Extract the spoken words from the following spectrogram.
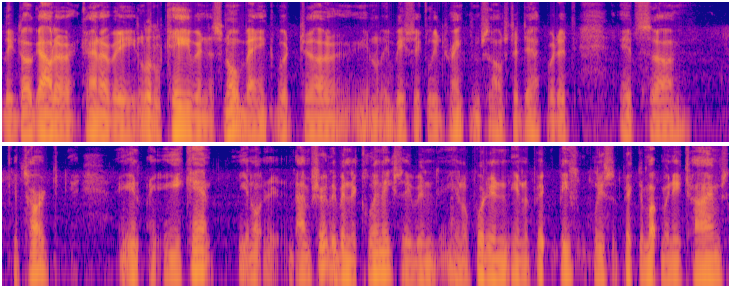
they dug out a kind of a little cave in the snowbank, but uh, you know they basically drank themselves to death. But it it's uh, it's hard. you, know, you can't you know, I'm sure they've been to clinics. They've been, you know, put in, you know, police have picked them up many times,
